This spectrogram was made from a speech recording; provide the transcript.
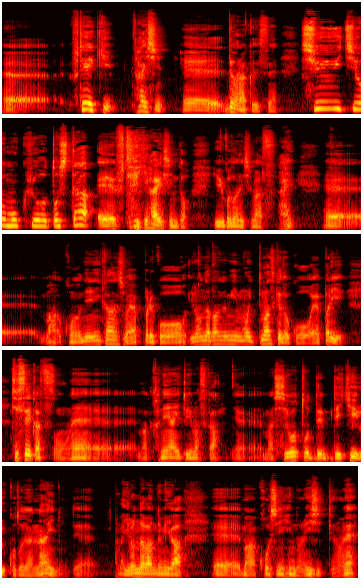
えー不定期配信、えーではなくですね、週1を目標とした、えー不定期配信ということにします。はい。えーまあ、この年に関してはやっぱりこう、いろんな番組も言ってますけど、こう、やっぱり、実生活とのね、えーまあ、兼ね合いと言いますか、えーまあ、仕事でできることではないので、まあ、いろんな番組が、えーまあ、更新頻度の維持っていうのはね、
